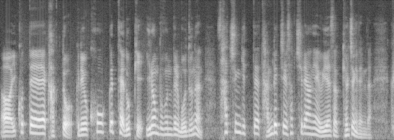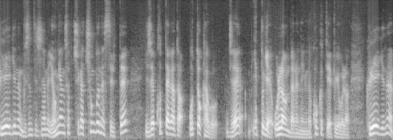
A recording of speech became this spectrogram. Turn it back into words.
어, 이 콧대의 각도 그리고 코 끝의 높이 이런 부분들 모두는 사춘기 때 단백질 섭취량에 의해서 결정이 됩니다. 그 얘기는 무슨 뜻이냐면 영양 섭취가 충분했을 때 이제 콧대가 더 오똑하고 이제 예쁘게 올라온다는 얘기입니다. 코끝도 예쁘게 올라오. 그 얘기는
